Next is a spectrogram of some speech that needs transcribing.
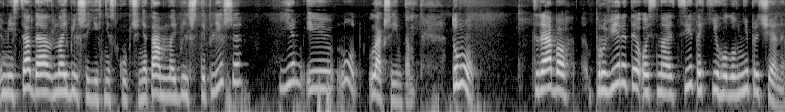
місця, де найбільше їхнє скупчення. Там найбільш тепліше їм і ну, легше їм там. Тому треба провірити ось на ці такі головні причини.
